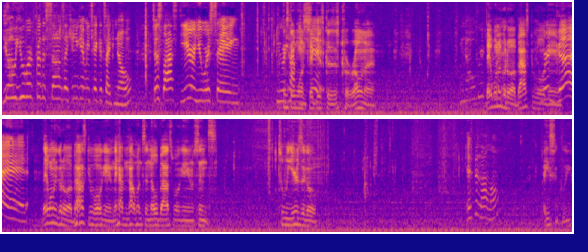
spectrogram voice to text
"Yo, you work for the Suns, like, can you get me tickets?" Like, no. Just last year you were saying you were I think talking they want shit. tickets because it's Corona. No, we're They want to go to a basketball We're game. good. They want to go to a basketball game. They have not went to no basketball game since two years ago, It's been that long. basically.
